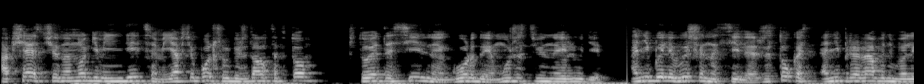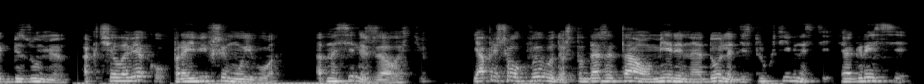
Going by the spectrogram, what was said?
Общаясь с черноногими индейцами, я все больше убеждался в том, что это сильные, гордые, мужественные люди. Они были выше насилия, жестокость они приравнивали к безумию, а к человеку, проявившему его, относились жалостью. Я пришел к выводу, что даже та умеренная доля деструктивности и агрессии,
